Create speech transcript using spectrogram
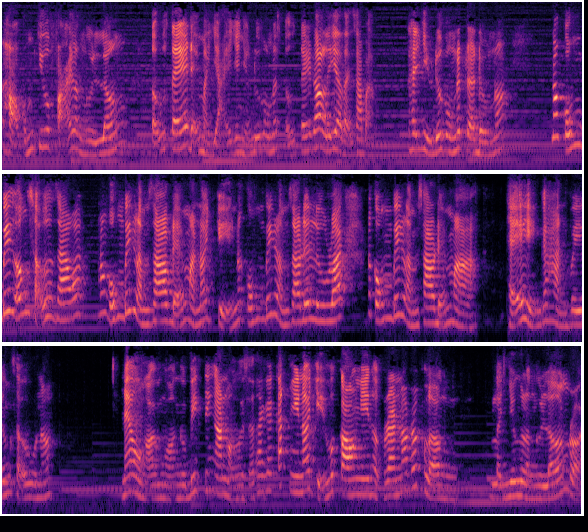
họ cũng chưa phải là người lớn tử tế để mà dạy cho những đứa con nít tử tế. Đó là lý do tại sao bạn thấy nhiều đứa con nít ra đường nó nó cũng không biết ứng xử làm sao á. Nó cũng không biết làm sao để mà nói chuyện nó cũng không biết làm sao để lưu loát nó cũng không biết làm sao để mà thể hiện cái hành vi ứng xử của nó. Nếu mà mọi, mọi người biết tiếng anh mọi người sẽ thấy cái cách như nói chuyện với con như thật ra nó rất là là như là người lớn rồi.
